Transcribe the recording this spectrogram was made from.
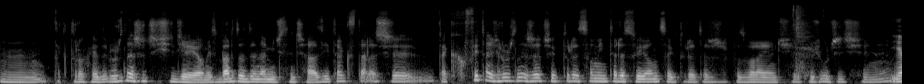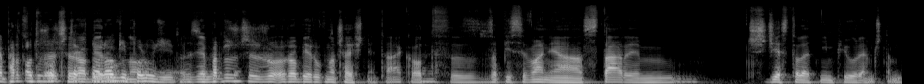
mm, tak trochę różne rzeczy się dzieją, jest bardzo dynamiczny czas i tak starasz się tak chwytać różne rzeczy, które są interesujące, które też pozwalają ci jakoś uczyć się, nie? Ja bardzo Od- dużo od rzeczy robię równo, po ludzi, tak Ja bardzo myślę. rzeczy robię równocześnie, tak? Od Tak. zapisywania starym 30-letnim piórem, czy tam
